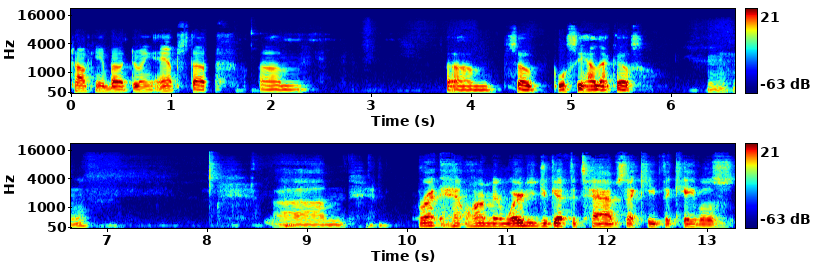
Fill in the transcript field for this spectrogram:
talking about doing amp stuff. Um, um, so we'll see how that goes. Mm-hmm. Um, Brett Harmon, where did you get the tabs that keep the cables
